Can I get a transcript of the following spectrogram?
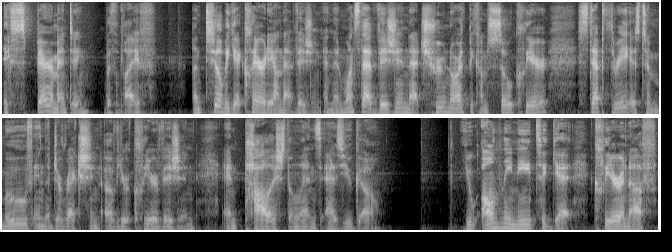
experimenting with life until we get clarity on that vision. And then once that vision, that true north becomes so clear, step three is to move in the direction of your clear vision and polish the lens as you go. You only need to get clear enough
